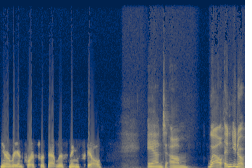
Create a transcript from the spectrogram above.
you know, reinforced with that listening skill. And, um, well, and you know,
